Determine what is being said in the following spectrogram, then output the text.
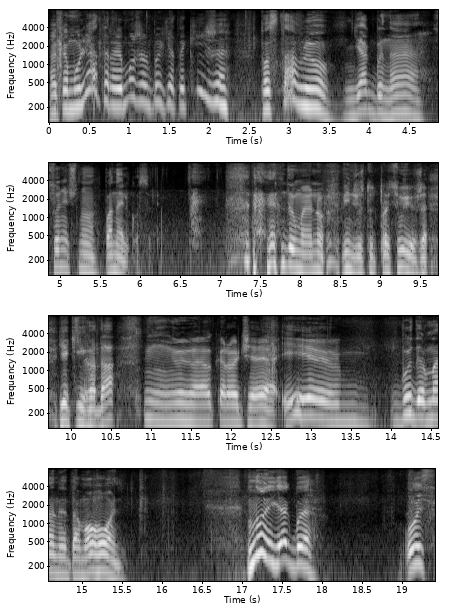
акумулятора. І може бути я такий же поставлю якби на сонячну панельку собі. Думаю, ну він же ж тут працює вже які года. Коротше, і буде в мене там огонь. Ну і якби ось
